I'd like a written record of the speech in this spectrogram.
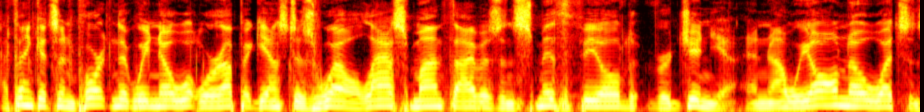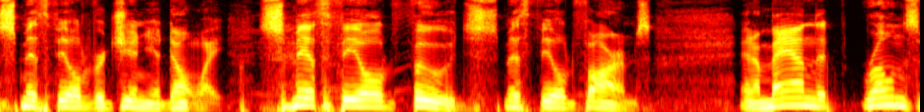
I think it's important that we know what we're up against as well. Last month I was in Smithfield, Virginia, and now we all know what's in Smithfield, Virginia, don't we? Smithfield Foods, Smithfield Farms. And a man that owns,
